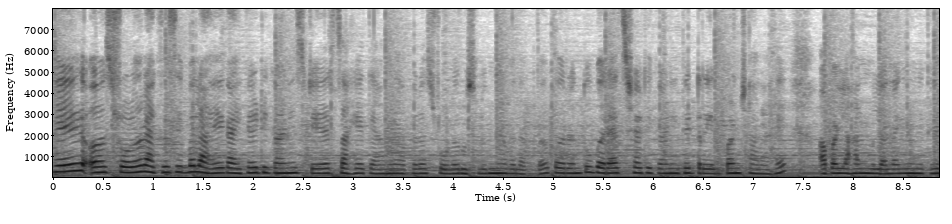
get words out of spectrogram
हे स्ट्रोलर ॲक्सेसिबल आहे. काही काही ठिकाणी स्टेअर्स आहे त्यामुळे आपल्याला स्ट्रोलर उचलून घ्यावं लागतं. परंतु बऱ्याचशा ठिकाणी इथे ट्रेल पण छान आहे. आपण लहान मुलांना घेऊन इथे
